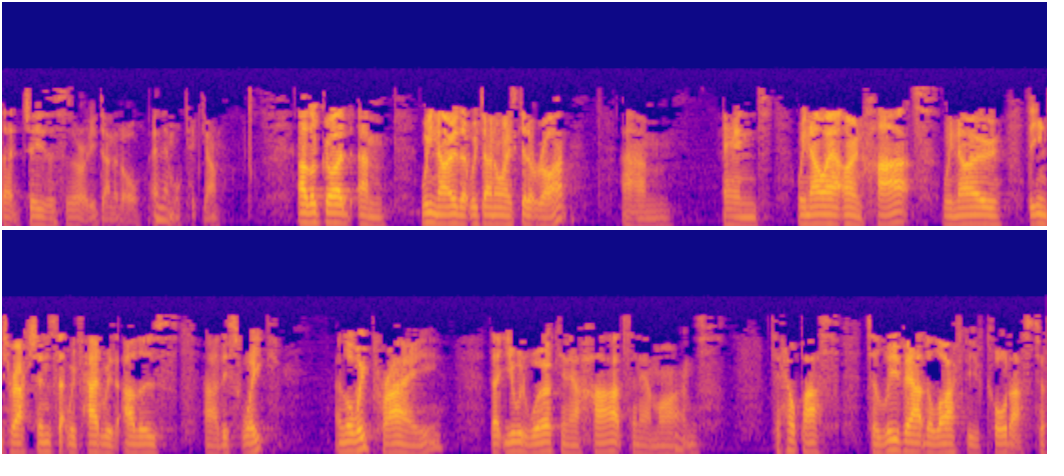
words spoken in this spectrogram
that Jesus has already done it all, and then we'll keep going. Uh, look, God, um, we know that we don't always get it right, um, and we know our own hearts. We know the interactions that we've had with others uh, this week. And Lord, we pray that you would work in our hearts and our minds to help us to live out the life that you've called us, to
